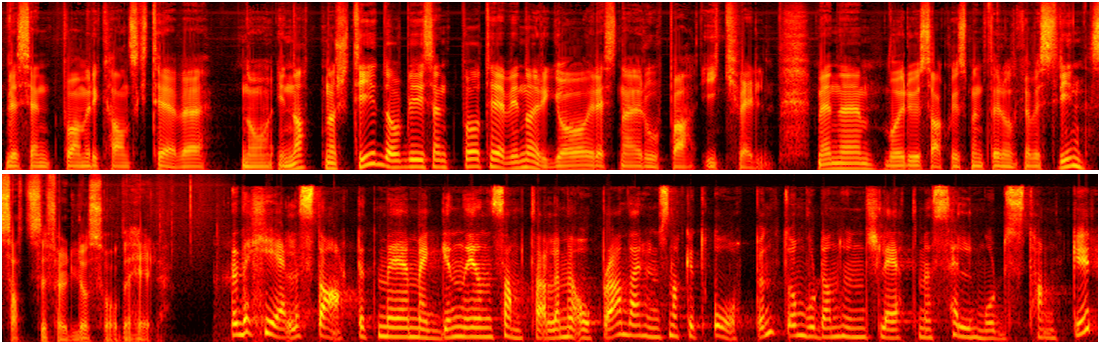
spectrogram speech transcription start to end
ble sendt på amerikansk TV nå i natt norsk tid, og blir sendt på TV i Norge og resten av Europa i kveld. Men eh, vår USA-korrespondent Veronica Westrin satt selvfølgelig og så det hele. Det hele startet med Meghan i en samtale med Opera, der hun snakket åpent om hvordan hun slet med selvmordstanker.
